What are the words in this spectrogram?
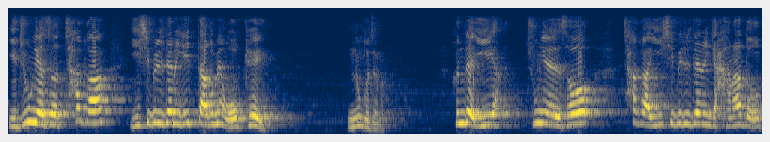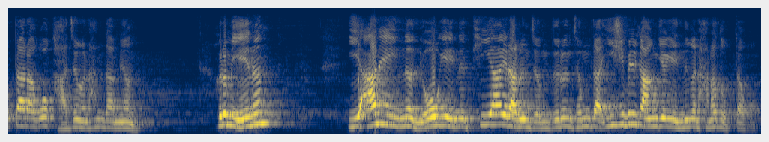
이 중에서 차가 20일 되는 게 있다 그러면 오케이. 있는 거잖아. 근데 이 중에서 차가 21일 되는 게 하나도 없다라고 가정을 한다면 그러면 얘는 이 안에 있는 여기에 있는 TI라는 점들은 전부 다 20일 간격에 있는 건 하나도 없다고.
